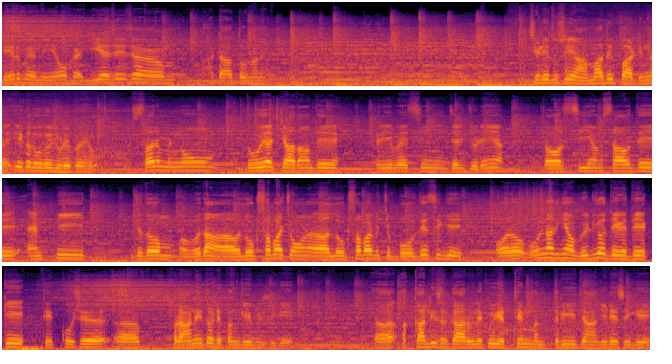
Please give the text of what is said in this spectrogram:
ਚੇਅਰਮੈਨ ਨਹੀਂ ਹੈ ਉਹ ਹੈਗੀ ਹੈ ਜੇ ਜਾਂ ਹਟਾਤਾ ਉਹਨਾਂ ਨੇ? ਜਿਹੜੇ ਤੁਸੀਂ ਆਮ ਆਦਮੀ ਪਾਰਟੀ ਨਾਲ ਇਹ ਕਦੋਂ ਤੋਂ ਜੁੜੇ ਪਏ ਹੋ? ਸਰ ਮੈਨੂੰ 2014 ਦੇ ਕਰੀਬ ਅਸੀਂ ਜਿਹੜੇ ਜੁੜੇ ਆ ਔਰ ਸੀਐਮ ਸਾਹਿਬ ਦੇ ਐਮਪੀ ਜਦੋਂ ਵਿਧਾਨ ਲੋਕ ਸਭਾ ਚੋਣ ਲੋਕ ਸਭਾ ਵਿੱਚ ਬੋਲਦੇ ਸੀਗੇ ਔਰ ਉਹਨਾਂ ਦੀਆਂ ਵੀਡੀਓ ਦੇਖ ਦੇਖ ਕੇ ਕਿ ਕੁਝ ਪੁਰਾਣੇ ਤੁਹਾਡੇ ਪੰਗੇ ਵੀ ਸੀਗੇ। ਅਕਾਲੀ ਸਰਕਾਰ ਵੇਲੇ ਕੋਈ ਇੱਥੇ ਮੰਤਰੀ ਜਾਂ ਜਿਹੜੇ ਸੀਗੇ।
